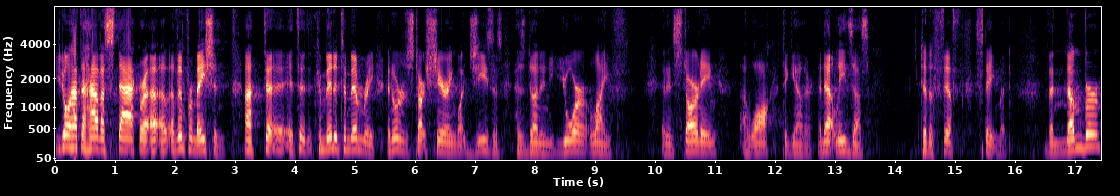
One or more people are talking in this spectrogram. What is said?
You don't have to have a stack or a, a, of information uh, to, to, committed to memory in order to start sharing what Jesus has done in your life and in starting a walk together. And that leads us to the fifth statement. The number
